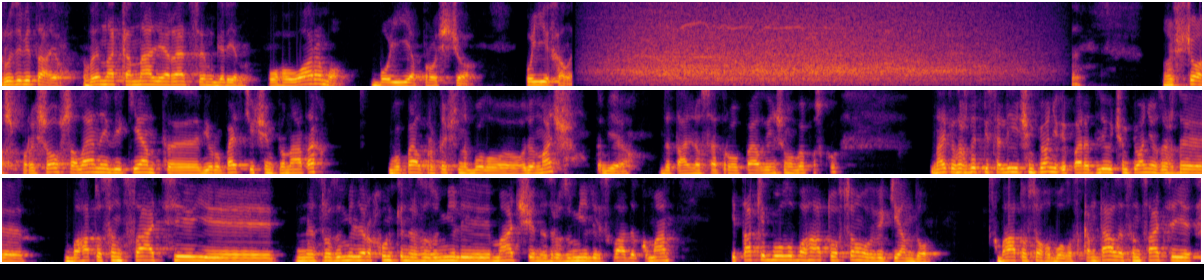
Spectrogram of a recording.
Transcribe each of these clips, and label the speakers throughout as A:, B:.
A: Друзі, вітаю! Ви на каналі Red Sin Green. Поговоримо, бо є про що. Поїхали. Ну що ж, пройшов шалений вікенд е, в європейських чемпіонатах. В УПЛ практично не було один матч. Там є детально все про УПЛ в іншому випуску. Знаєте, завжди після Ліги Чемпіонів і перед Лігою Чемпіонів завжди багато сенсацій, незрозумілі рахунки, незрозумілі матчі, незрозумілі склади команд. І так і було багато в цьому вікенду. Багато всього було. Скандали, сенсації,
